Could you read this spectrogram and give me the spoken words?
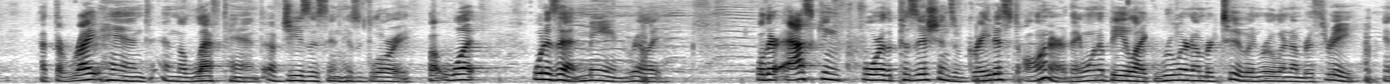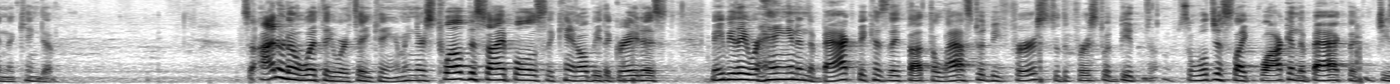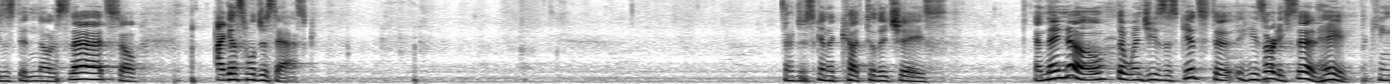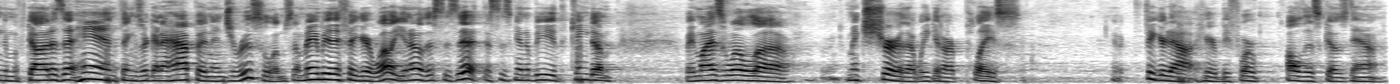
at the right hand and the left hand of Jesus in his glory. But what, what does that mean, really? Well, they're asking for the positions of greatest honor. They want to be like ruler number two and ruler number three in the kingdom. So I don't know what they were thinking. I mean, there's 12 disciples, they can't all be the greatest. Maybe they were hanging in the back because they thought the last would be first, or the first would be. So we'll just like walk in the back, but Jesus didn't notice that. So I guess we'll just ask. They're just going to cut to the chase. And they know that when Jesus gets to, he's already said, hey, the kingdom of God is at hand. Things are going to happen in Jerusalem. So maybe they figure, well, you know, this is it. This is going to be the kingdom. We might as well uh, make sure that we get our place figured out here before all this goes down.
